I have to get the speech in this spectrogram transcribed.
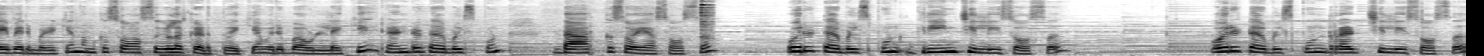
ആയി വരുമ്പോഴേക്കും നമുക്ക് സോസുകളൊക്കെ എടുത്ത് വയ്ക്കാം ഒരു ബൗളിലേക്ക് രണ്ട് ടേബിൾ സ്പൂൺ ഡാർക്ക് സോയാ സോസ് ഒരു ടേബിൾ സ്പൂൺ ഗ്രീൻ ചില്ലി സോസ് ഒരു ടേബിൾ സ്പൂൺ റെഡ് ചില്ലി സോസ്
